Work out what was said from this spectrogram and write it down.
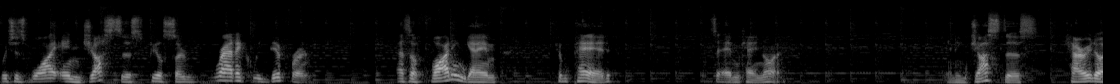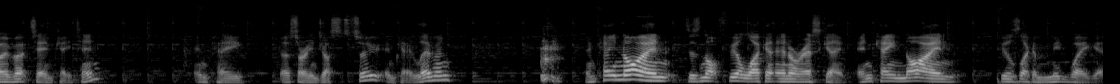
which is why Injustice feels so radically different as a fighting game compared to MK9. And Injustice carried over to MK10, MK, uh, sorry, Injustice 2, MK11. MK9 does not feel like an NRS game. MK9 feels like a midway game.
